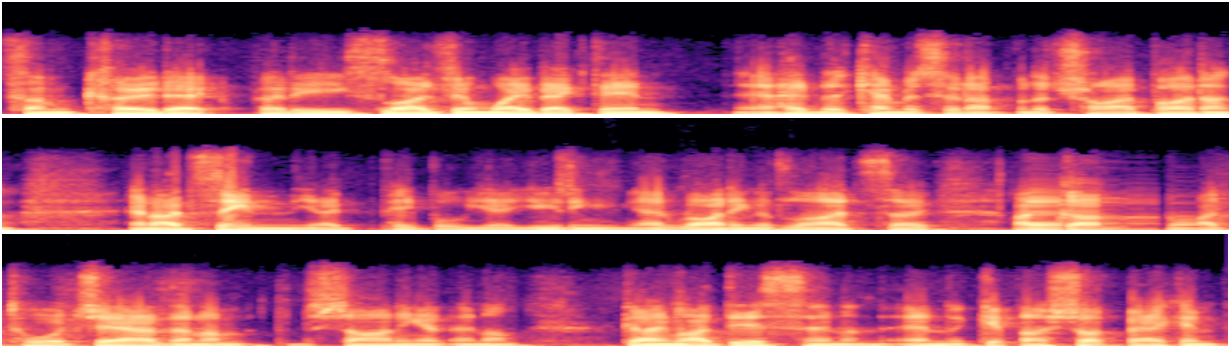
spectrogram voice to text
some Kodak, but he slide film way back then. I had the camera set up on a tripod, and, and I'd seen you know people you know, using uh, writing with lights. So I got my torch out, and I'm shining it, and I'm going like this, and and get my shot back, and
